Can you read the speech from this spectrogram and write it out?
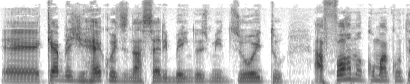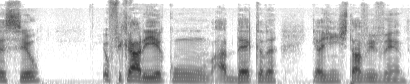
é, quebras de recordes na Série B em 2018, a forma como aconteceu, eu ficaria com a década que a gente está vivendo.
